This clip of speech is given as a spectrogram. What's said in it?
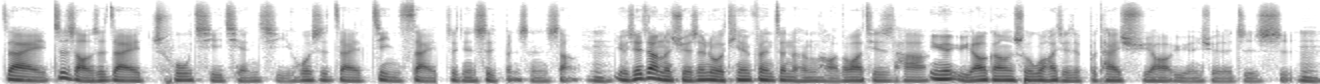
在至少是在初期、前期，或是在竞赛这件事本身上，嗯，有些这样的学生，如果天分真的很好的话，其实他因为语耀刚刚说过，他其实不太需要语言学的知识，嗯，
